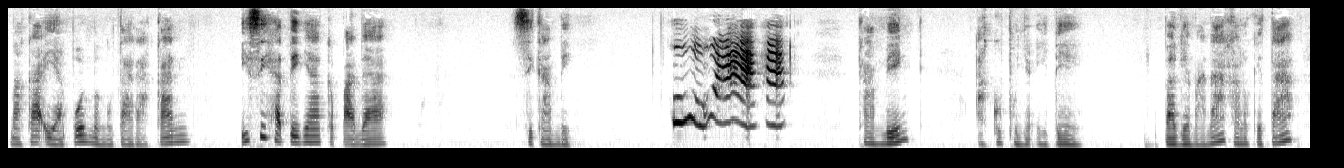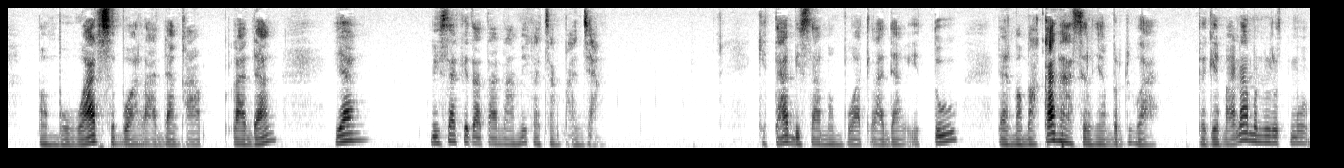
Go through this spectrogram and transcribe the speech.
Maka ia pun mengutarakan isi hatinya kepada si kambing. Kambing, aku punya ide. Bagaimana kalau kita membuat sebuah ladang ladang yang bisa kita tanami kacang panjang. Kita bisa membuat ladang itu dan memakan hasilnya berdua. Bagaimana menurutmu?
